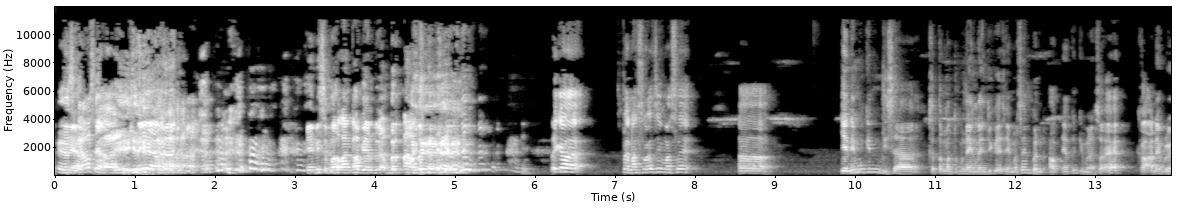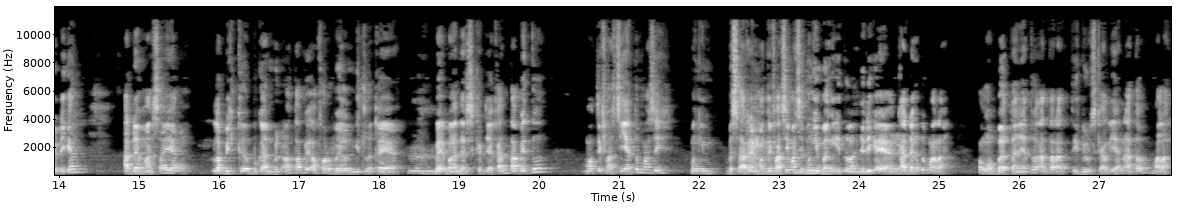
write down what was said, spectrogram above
ya sekarang sih lagi Iya. Ini sebuah langkah biar tidak burnout. Tapi kalau penasaran sih maksudnya eh ya ini mungkin bisa ke teman-teman yang lain juga sih. Maksudnya burnoutnya tuh gimana? Soalnya kalau aneh berarti kan ada masa yang lebih ke bukan burnout tapi overwhelm gitu loh kayak Hmm. banyak banget yang dikerjakan tapi tuh motivasinya tuh masih besarnya Hmm. motivasi masih mengimbangi itulah jadi kayak Hmm. kadang tuh malah pengobatannya tuh antara tidur sekalian atau malah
